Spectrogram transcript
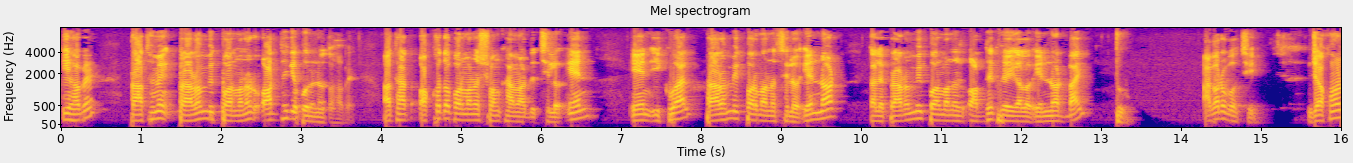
কি হবে? প্রাথমিক, প্রারম্ভিক পরমাণুর অর্ধেকে পরিণত হবে। অর্থাৎ অক্ষত পরমাণুর সংখ্যা আমাদের ছিল এন এন ইকুয়াল প্রারম্ভিক পরমাণু ছিল এন নট তাহলে প্রারম্ভিক পরমাণুর অর্ধেক হয়ে গেল এন নট বাই টু আবারও বলছি, যখন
